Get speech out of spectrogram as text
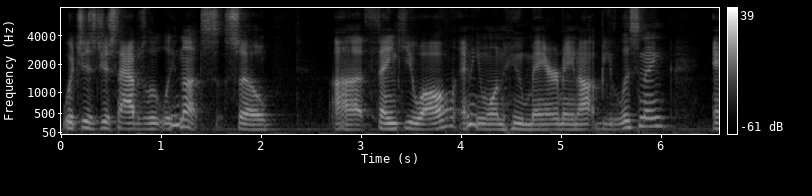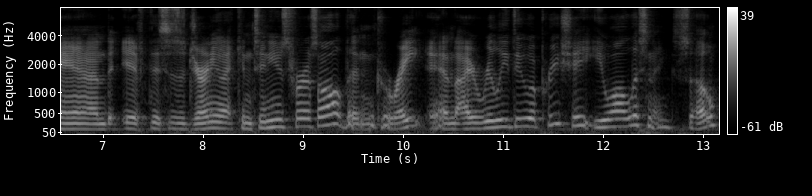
which is just absolutely nuts. So, uh, thank you all, anyone who may or may not be listening. And if this is a journey that continues for us all, then great. And I really do appreciate you all listening. So,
